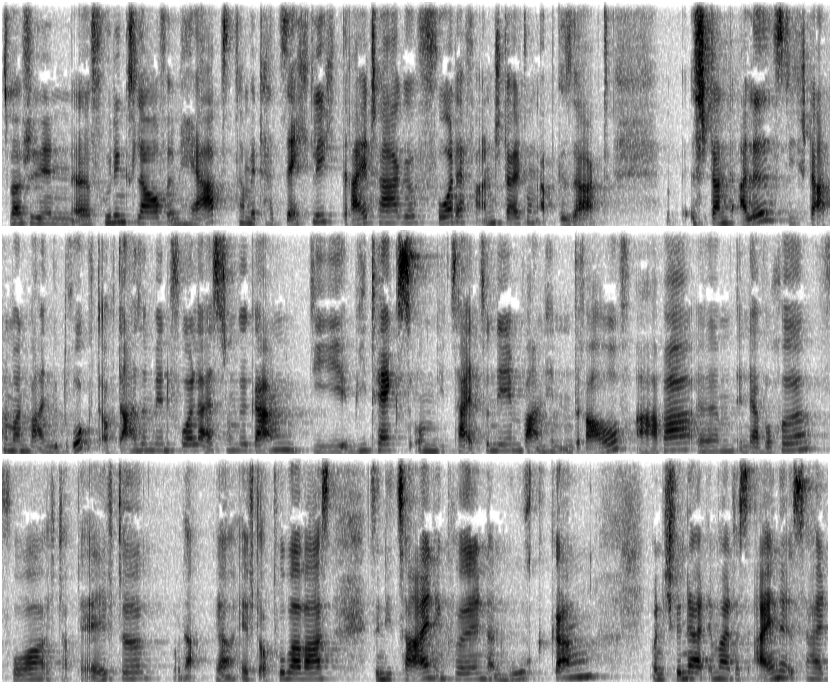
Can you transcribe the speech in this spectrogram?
zum Beispiel den äh, Frühlingslauf im Herbst haben wir tatsächlich drei Tage vor der Veranstaltung abgesagt es stand alles, die Startnummern waren gedruckt, auch da sind wir in Vorleistung gegangen. Die B-Tags, um die Zeit zu nehmen, waren hinten drauf, aber ähm, in der Woche vor, ich glaube der 11. oder ja, 11. Oktober war es, sind die Zahlen in Köln dann hochgegangen. Und ich finde halt immer, das eine ist halt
